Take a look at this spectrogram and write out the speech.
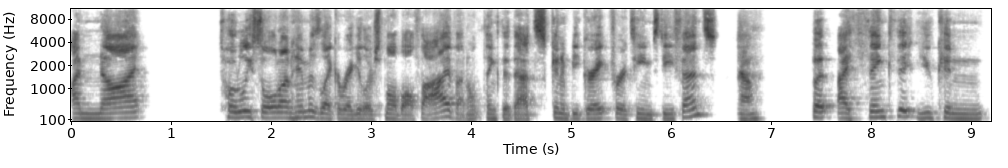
I'm not totally sold on him as like a regular small ball five. I don't think that that's going to be great for a team's defense. No. But I think that you can.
